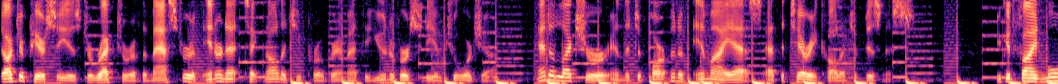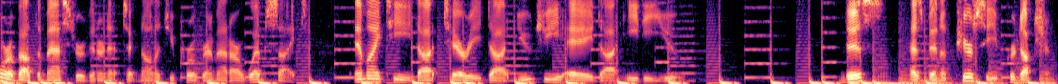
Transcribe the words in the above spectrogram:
Dr. Piercy is director of the Master of Internet Technology program at the University of Georgia and a lecturer in the Department of MIS at the Terry College of Business. You can find more about the Master of Internet Technology program at our website, mit.terry.uga.edu. This has been a Piercy production.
